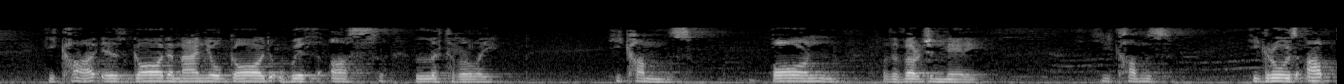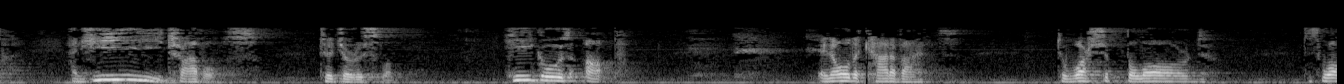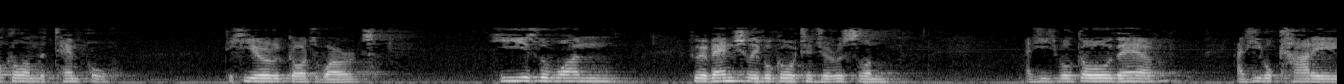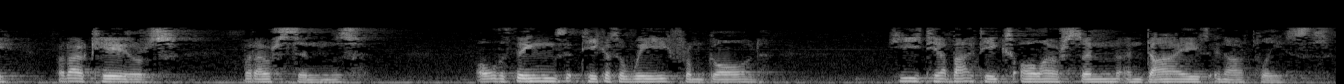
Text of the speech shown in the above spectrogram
He is God Emmanuel, God with us, literally. He comes, born of the Virgin Mary, he comes, he grows up, and he travels to Jerusalem. He goes up in all the caravans to worship the Lord, to walk along the temple, to hear God's word. He is the one who eventually will go to Jerusalem and he will go there and he will carry for our cares, for our sins, all the things that take us away from God. He takes all our sin and dies in our place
